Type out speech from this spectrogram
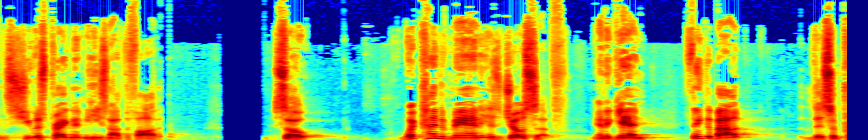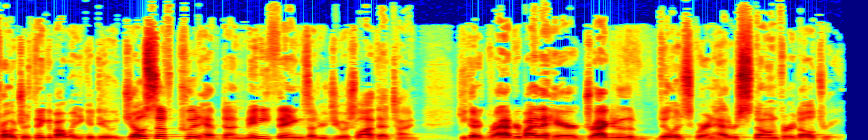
things. She was pregnant, and he's not the father. So, what kind of man is Joseph? And again, think about this approach or think about what you could do. Joseph could have done many things under Jewish law at that time. He could have grabbed her by the hair, dragged her to the village square, and had her stoned for adultery.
